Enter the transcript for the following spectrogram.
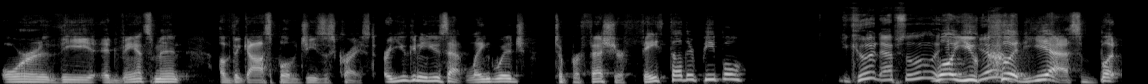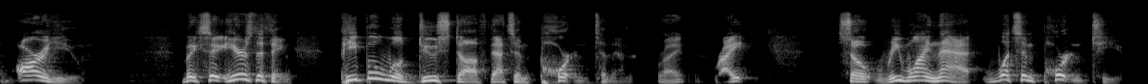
or the advancement of the gospel of Jesus Christ? Are you going to use that language to profess your faith to other people? You could absolutely. Well, you Yeah. could, yes, but are you? But so here's the thing people will do stuff that's important to them, right? right? So rewind that. What's important to you?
